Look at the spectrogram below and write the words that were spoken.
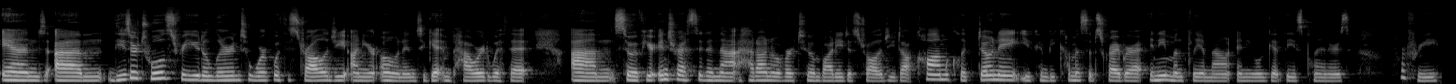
And um, these are tools for you to learn to work with astrology on your own and to get empowered with it. Um, so if you're interested in that, head on over to embodiedastrology.com, click donate. You can become a subscriber at any monthly amount, and you will get these planners for free.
